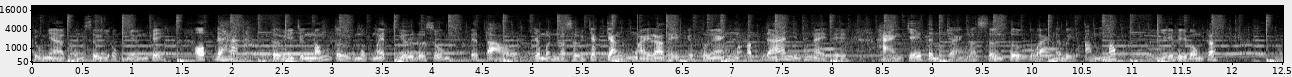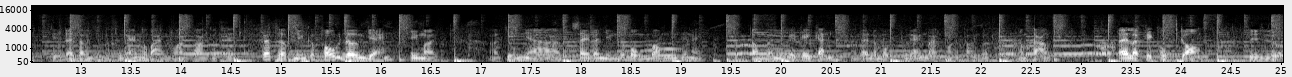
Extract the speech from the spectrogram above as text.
chủ nhà cũng sử dụng những cái ốp đá từ dưới chân móng từ một mét dưới đổ xuống để tạo cho mình là sự chắc chắn. Ngoài ra thì cái phương án mà ốp đá như thế này thì hạn chế tình trạng là sơn tường của bạn nó bị ẩm mốc, dễ bị bong tróc. Thì đây là những cái phương án mà bạn hoàn toàn có thể kết hợp những cái phối đơn giản khi mà à, chủ nhà xây ra những cái bồn bông như thế này, trồng ra những cái cây cảnh. Đây là một phương án bạn hoàn toàn có thể tham khảo. Đây là cây cột tròn, thì lựa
